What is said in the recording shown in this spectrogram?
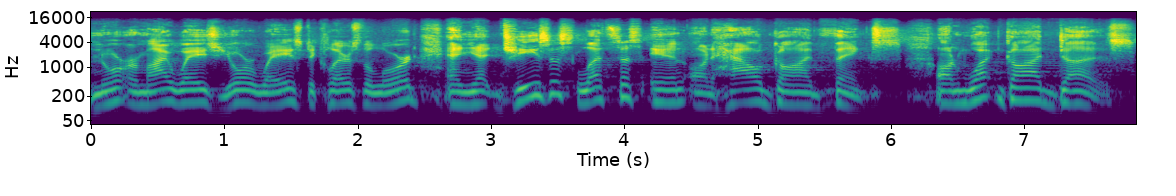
nor are my ways your ways, declares the Lord. And yet Jesus lets us in on how God thinks, on what God does,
